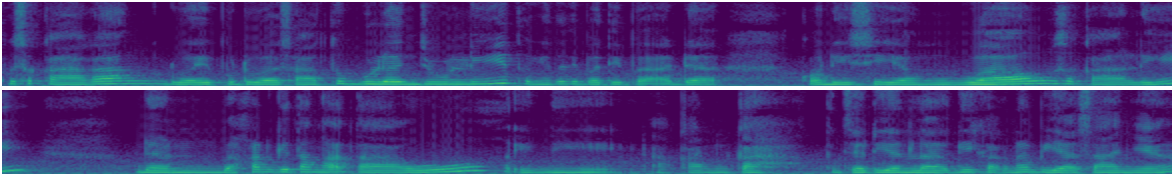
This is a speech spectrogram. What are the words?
Terus sekarang 2021 bulan Juli ternyata tiba-tiba ada kondisi yang wow sekali. Dan bahkan kita nggak tahu ini akankah kejadian lagi karena biasanya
